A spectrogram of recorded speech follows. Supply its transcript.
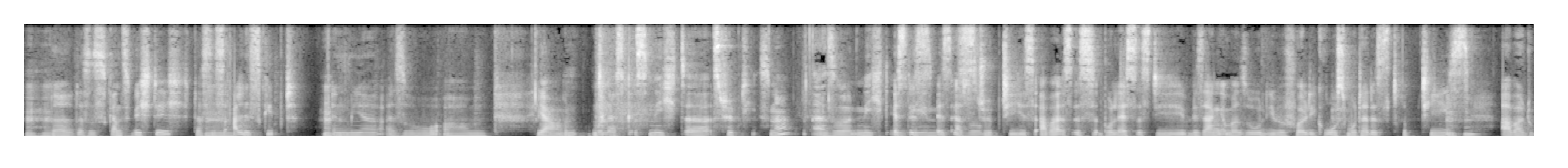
Mhm. Ne? Das ist ganz wichtig, dass mhm. es alles gibt mhm. in mir. Also ähm, ja. Und Burlesque ist nicht äh, Striptease, ne? Also nicht es ist es also ist Striptease, aber es ist Burlesque ist die, wir sagen immer so liebevoll die Großmutter des Striptease. Mhm. Aber du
